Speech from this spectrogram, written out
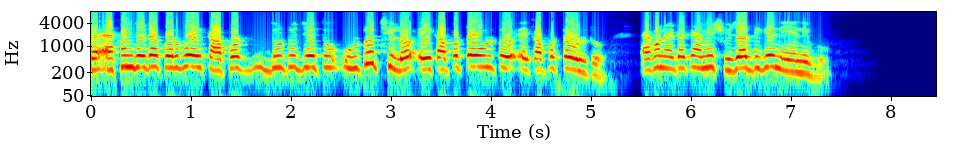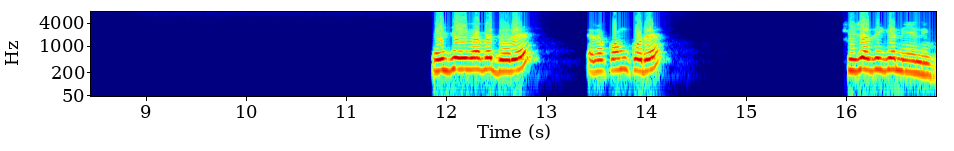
তো এখন যেটা করব, এই কাপড় দুটো যেহেতু উল্টো ছিল, এই কাপড়টা উল্টো, এই কাপড়টা উল্টো। এখন এটাকে আমি সোজার দিকে নিয়ে নিব। এই যে এইভাবে ধরে এরকম করে সোজা দিকে নিয়ে নিব।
